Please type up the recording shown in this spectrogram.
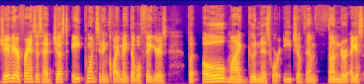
Ja'Vier Francis had just eight points. He didn't quite make double figures, but oh my goodness, were each of them thunder. I guess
